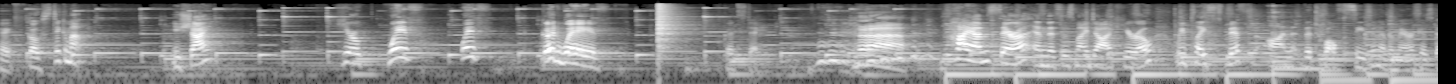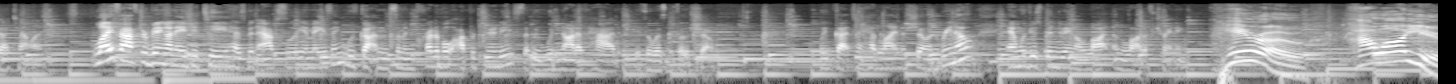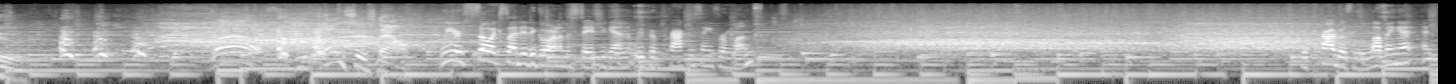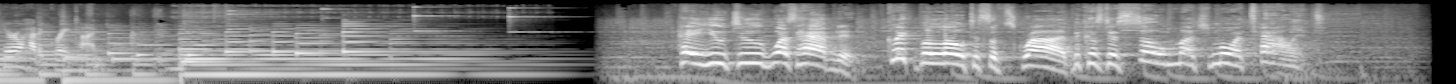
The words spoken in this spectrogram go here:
Okay, go, stick him up. You shy? Hero, wave, wave. Good wave. Good stay. Hi, I'm Sara, and this is my dog Hero. We placed fifth on the 12th season of America's Got Talent. Life after being on AGT has been absolutely amazing. We've gotten some incredible opportunities that we would not have had if it wasn't for the show. We've got to headline a show in Reno, and we've just been doing a lot and a lot of training. Hero, how are you? Wow, the answers now. We are so excited to go out on the stage again. We've been practicing for months. The crowd was loving it, and Hero had a great time. Hey YouTube, what's happening? Click below to subscribe because there's so much more talent.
